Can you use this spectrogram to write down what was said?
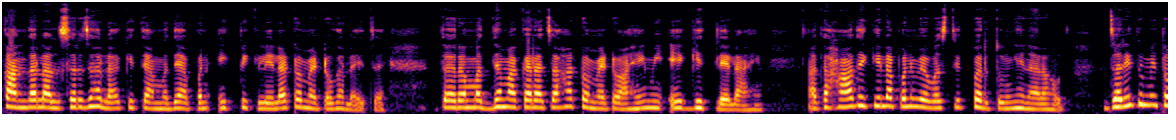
कांदा लालसर झाला की त्यामध्ये आपण एक पिकलेला टोमॅटो घालायचा आहे तर मध्यम आकाराचा हा टोमॅटो आहे. मी एक घेतलेला आहे. आता हा देखील आपण व्यवस्थित परतून घेणार आहोत. जरी तुम्ही तो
